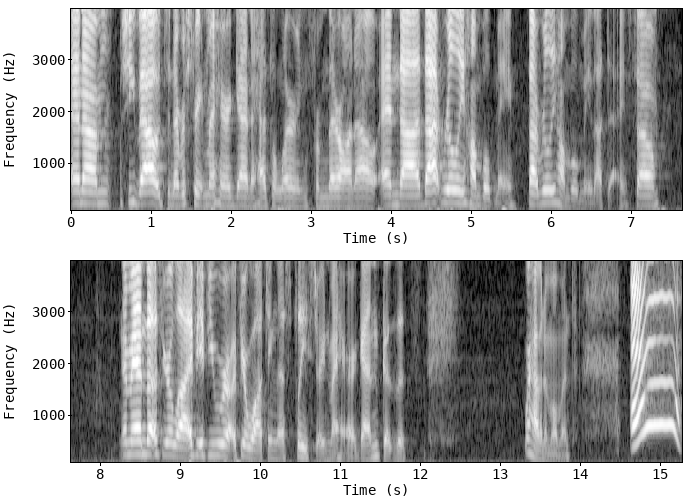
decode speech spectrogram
And um, she vowed to never straighten my hair again. I had to learn from there on out, and uh, that really humbled me. That really humbled me that day. So, Amanda, if you're live, if you were, if you're watching this, please straighten my hair again because it's we're having a moment. Ah!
